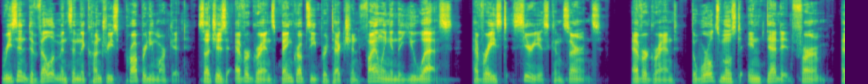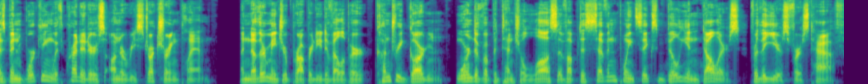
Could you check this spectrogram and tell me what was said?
Recent developments in the country's property market, such as Evergrande's bankruptcy protection filing in the US, have raised serious concerns. Evergrande, the world's most indebted firm, has been working with creditors on a restructuring plan. Another major property developer, Country Garden, warned of a potential loss of up to $7.6 billion for the year's first half.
